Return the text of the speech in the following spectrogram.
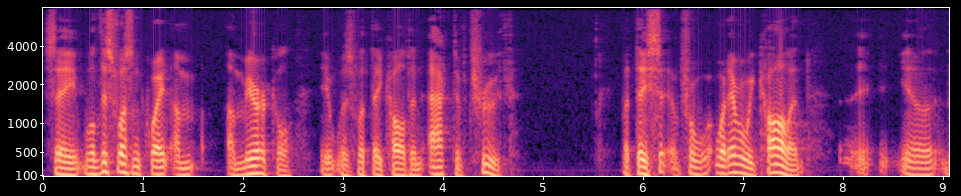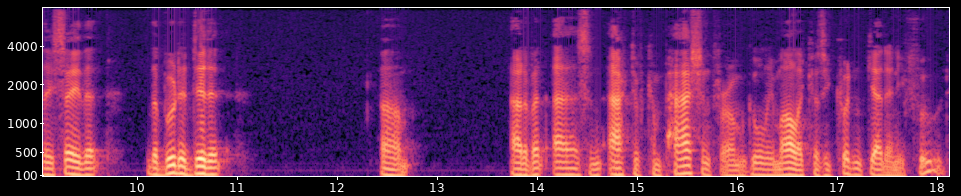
say, well, this wasn't quite a, a miracle. It was what they called an act of truth. But they say, for whatever we call it, you know, they say that the Buddha did it um, out of an, as an act of compassion for Angulimala because he couldn't get any food.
